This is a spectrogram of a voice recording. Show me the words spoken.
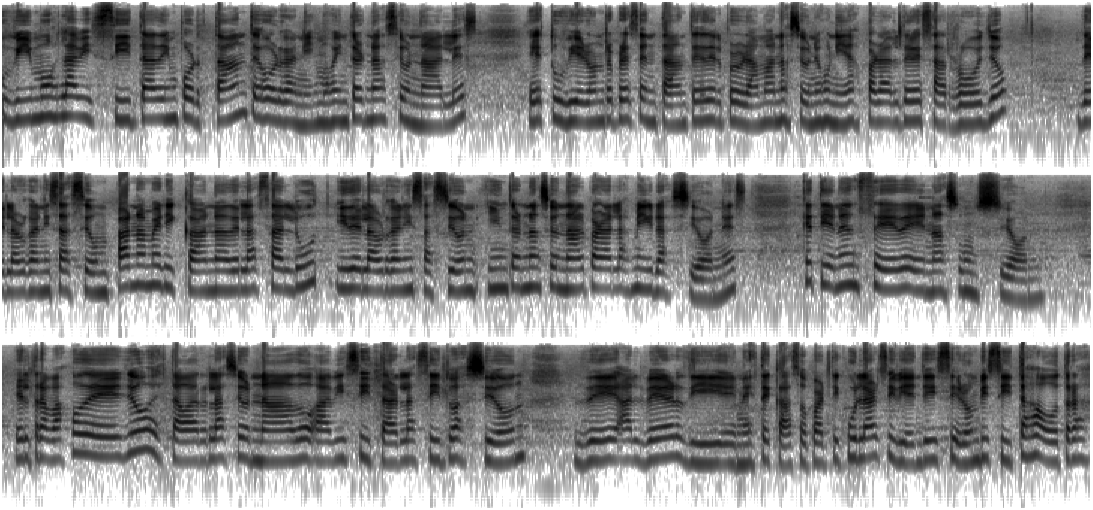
tuvimos la visita de importantes organismos internacionales, estuvieron representantes del Programa Naciones Unidas para el Desarrollo, de la Organización Panamericana de la Salud y de la Organización Internacional para las Migraciones, que tienen sede en Asunción. El trabajo de ellos estaba relacionado a visitar la situación de Alberdi, en este caso particular, si bien ya hicieron visitas a otras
